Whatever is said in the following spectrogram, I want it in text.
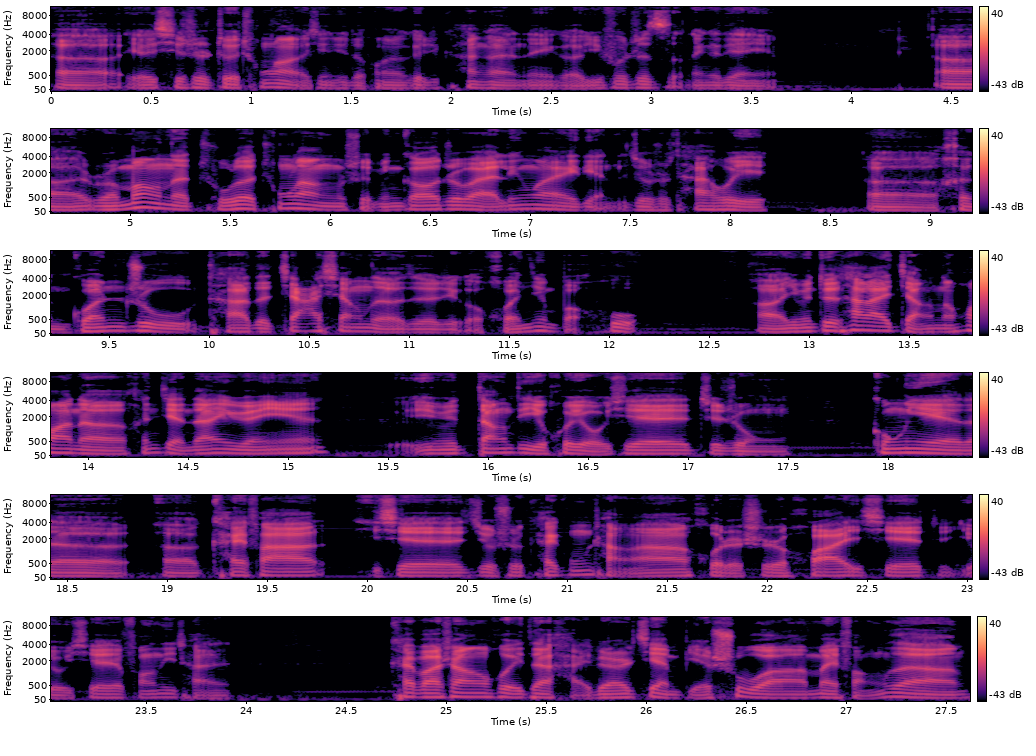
呃，尤其是对冲浪有兴趣的朋友可以去看看那个《渔夫之子》那个电影。呃，Ramon 呢，除了冲浪水平高之外，另外一点呢，就是他会，呃，很关注他的家乡的这这个环境保护，啊，因为对他来讲的话呢，很简单一个原因，因为当地会有一些这种工业的呃开发，一些就是开工厂啊，或者是花一些有一些房地产开发商会在海边建别墅啊、卖房子啊、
